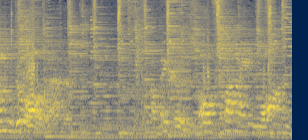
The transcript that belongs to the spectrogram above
welcome to Ollivander. The makers of fine wine. 380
